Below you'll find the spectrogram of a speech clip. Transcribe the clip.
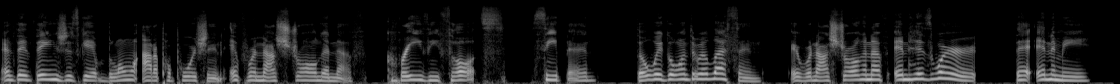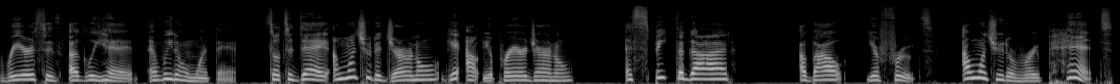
And then things just get blown out of proportion if we're not strong enough. Crazy thoughts seep in. Though we're going through a lesson, if we're not strong enough in His Word, that enemy rears his ugly head. And we don't want that. So today, I want you to journal, get out your prayer journal, and speak to God about your fruits. I want you to repent.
